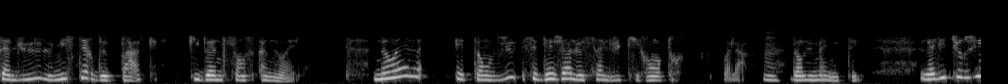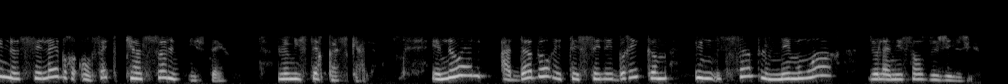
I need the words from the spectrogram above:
salut, le mystère de Pâques qui donne sens à Noël. Noël étant vu, c'est déjà le salut qui rentre voilà, hmm. dans l'humanité. La liturgie ne célèbre en fait qu'un seul mystère, le mystère pascal. Et Noël a d'abord été célébré comme une simple mémoire de la naissance de Jésus.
